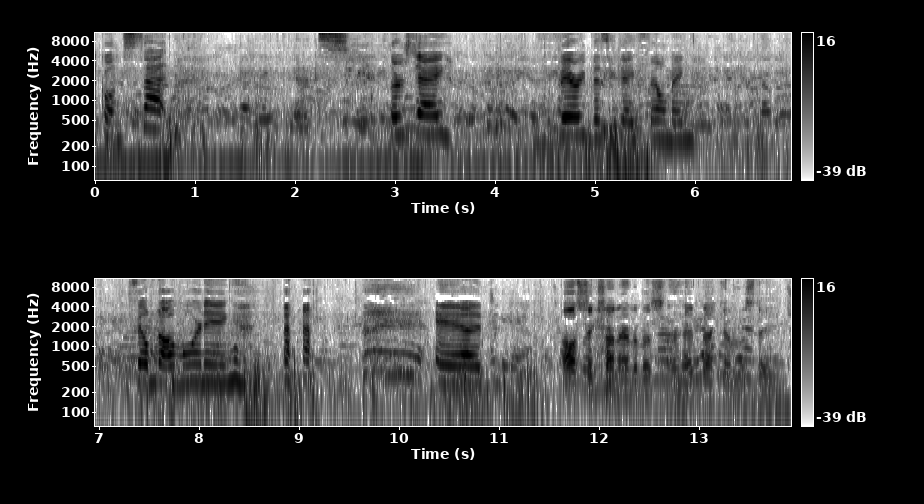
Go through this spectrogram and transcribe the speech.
headed back on set. It's Thursday, very busy day filming. We filmed all morning. and all 600 of us are heading back on the stage.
